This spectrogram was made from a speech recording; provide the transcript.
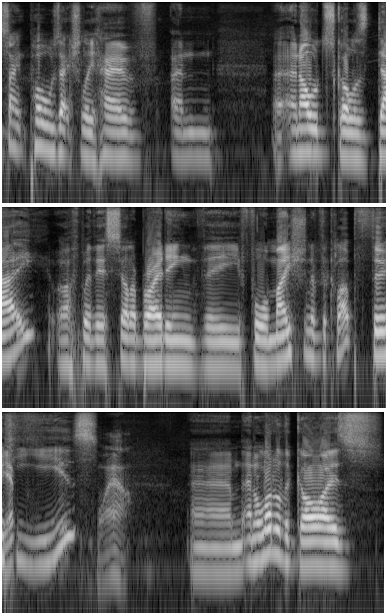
St Paul's actually have an an old scholars day where they're celebrating the formation of the club, thirty Yep. years. Wow. Um, and a lot of the guys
